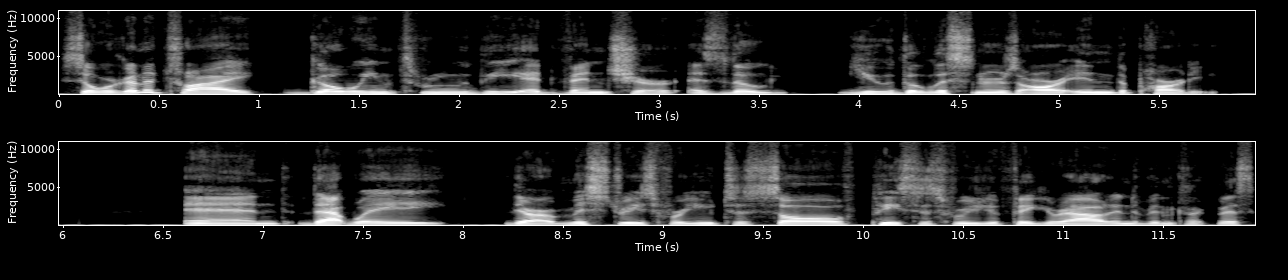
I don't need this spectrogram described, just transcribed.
So we're going to try going through the adventure as though you, the listeners, are in the party. And that way, there are mysteries for you to solve, pieces for you to figure out, and things like this.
